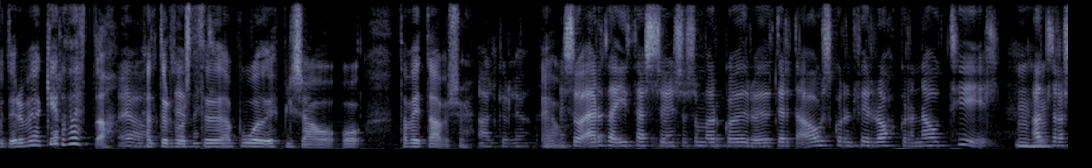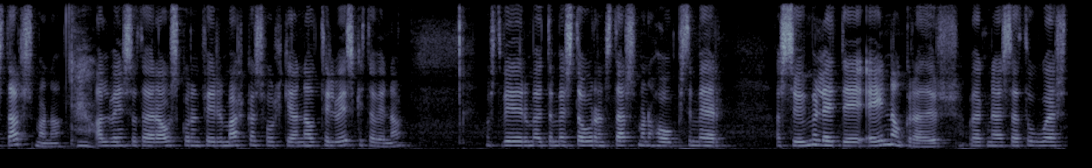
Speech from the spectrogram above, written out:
betur við að gera þetta? Já, Heldur, þú veist, þau að búa að upplýsa og, og það veit af þessu. algjörlega. Já. en svo er það í þessu eins og svo mörgu öðru. Þetta er þetta áskorun fyrir okkur að ná til Mhm. allra starfsmanna. Alveg eins og það er áskorun fyrir markasfólki að ná til viðskiptavina. Við erum auðvitað með stóran starfsmannahóp sem er að sumuleiti einangraður vegna þess að þú ert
